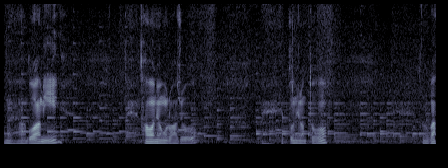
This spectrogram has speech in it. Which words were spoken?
네, 아, 모함이 네, 타원형으로 아주 예쁜 이런 또 돌과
